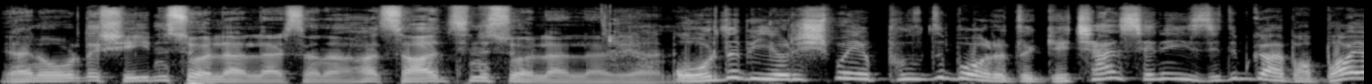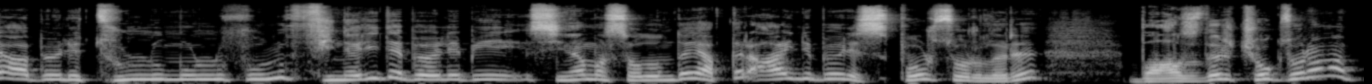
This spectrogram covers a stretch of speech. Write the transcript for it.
Yani orada şeyini söylerler sana. Ha, saatini söylerler yani. Orada bir yarışma yapıldı bu arada. Geçen sene izledim galiba. Bayağı böyle turlu murlu fullu finali de böyle bir sinema salonunda yaptılar. Aynı böyle spor soruları. Bazıları çok zor ama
